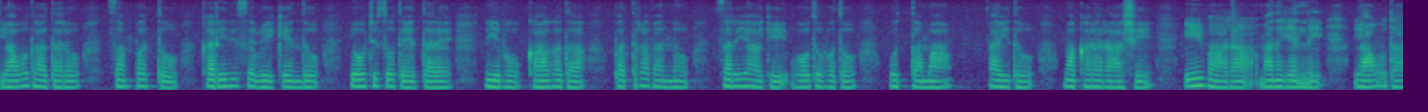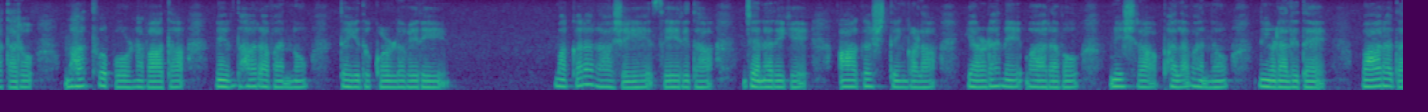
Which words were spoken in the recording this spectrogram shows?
ಯಾವುದಾದರೂ ಸಂಪತ್ತು ಖರೀದಿಸಬೇಕೆಂದು ಯೋಚಿಸುತ್ತಿದ್ದರೆ ನೀವು ಕಾಗದ ಪತ್ರವನ್ನು ಸರಿಯಾಗಿ ಓದುವುದು ಉತ್ತಮ. ಐದು, ಮಕರ ರಾಶಿ. ಈ ವಾರ ಮನೆಯಲ್ಲಿ ಯಾವುದಾದರೂ ಮಹತ್ವಪೂರ್ಣವಾದ ನಿರ್ಧಾರವನ್ನು ತೆಗೆದುಕೊಳ್ಳುವಿರಿ. ಮಕರ ರಾಶಿಗೆ ಸೇರಿದ ಜನರಿಗೆ ಆಗಸ್ಟ್ ತಿಂಗಳ ಎರಡನೇ ವಾರವು ಮಿಶ್ರ ಫಲವನ್ನು ನೀಡಲಿದೆ. ವಾರದ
